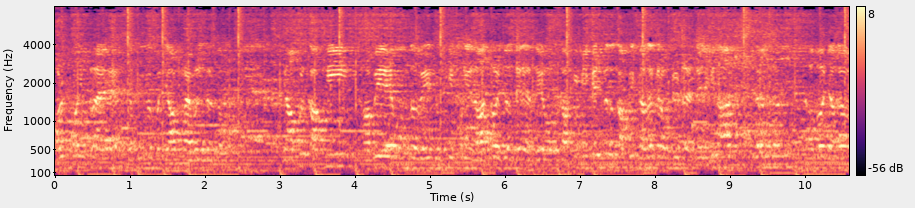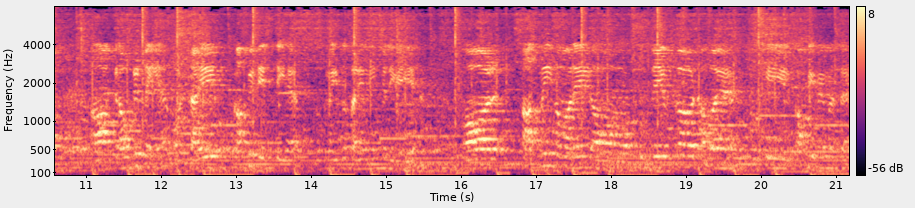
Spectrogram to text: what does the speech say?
हॉल्ट पॉइंट रहा है जब भी मैं पंजाब ट्रैवल करता हूँ। यहाँ पर काफ़ी ढाबे हैं ऑन द वे जो कि पूरी रात भर चलते रहते हैं और काफ़ी वीकेंड में तो काफ़ी ज़्यादा क्राउडेड रहते हैं, लेकिन आज ढाबा ज़्यादा क्राउडेड नहीं है और चाय काफ़ी टेस्टी है तो मेरी तो सारी नींद चली गई है। और साथ में ही हमारे सुखदेव का ढाबा है जो कि काफ़ी फ़ेमस है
